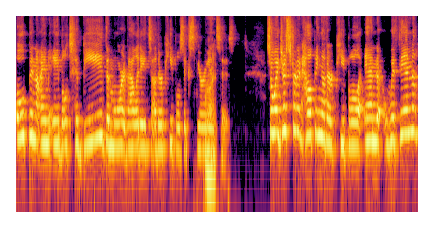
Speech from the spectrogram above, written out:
open I'm able to be, the more it validates other people's experiences. Right. So I just started helping other people. And within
